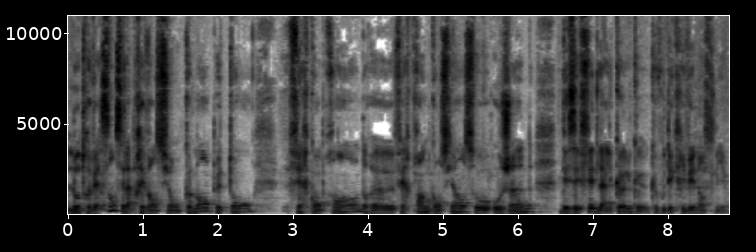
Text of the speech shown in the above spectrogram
l'autre versant, c'est la prévention. Comment peut-on faire comprendre, euh, faire prendre conscience aux, jeunes des effets de l'alcool que, vous décrivez dans ce livre?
